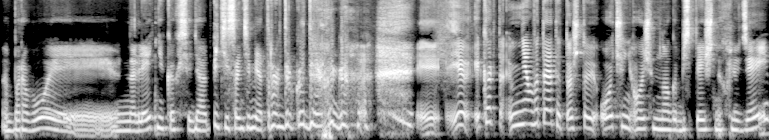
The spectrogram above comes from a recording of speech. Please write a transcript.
боровой на летниках сидят пяти сантиметрах друг от друга. И, и, и как-то... Мне вот это то, что очень-очень много беспечных людей,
